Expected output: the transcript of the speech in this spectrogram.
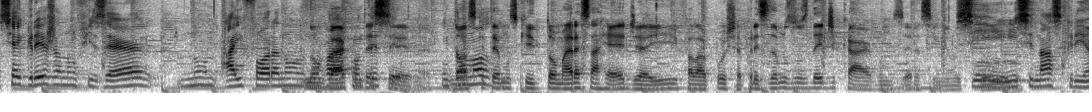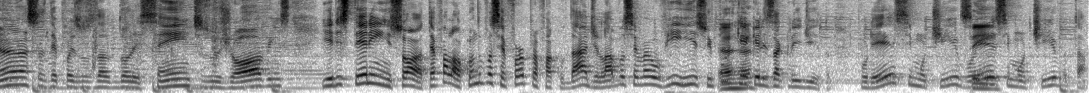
se a igreja não fizer, não- aí fora não, Não, vai acontecer, né? Então nós, nós- que temos que tomar essa rédea aí e falar, puxa, precisamos nos dedicar, vamos dizer assim, Sim, estudo. ensinar as crianças, depois os adolescentes, os jovens, e eles terem isso, ó, até falar, ó, quando você for para a faculdade, lá você vai ouvir isso. E por que Aham. que eles acritam? Por esse motivo, Sim. esse motivo, e tal.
